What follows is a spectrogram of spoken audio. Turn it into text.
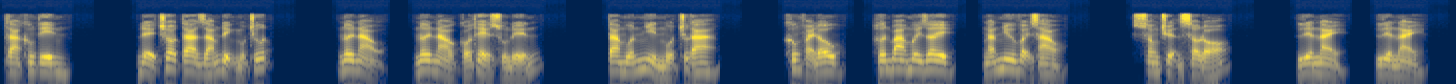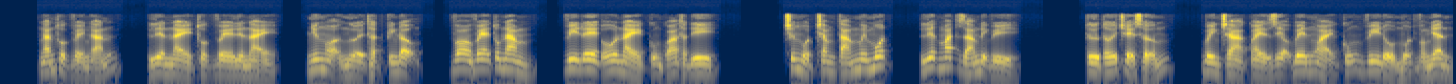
Ta không tin. Để cho ta giám định một chút. Nơi nào nơi nào có thể xuống đến? Ta muốn nhìn một chút ta. Không phải đâu, hơn ba mươi giây, ngắn như vậy sao? Xong chuyện sau đó. Liền này liền này. Ngắn thuộc về ngắn, liền này thuộc về liền này, nhưng mọi người thật kinh động. Vo ve top năm, video này cũng quá thật đi chương một trăm tám mươi mốt, liếc mắt dám định vì. Từ tới trễ sớm, bình trà quầy rượu bên ngoài cũng vi đổ một vòng nhân.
